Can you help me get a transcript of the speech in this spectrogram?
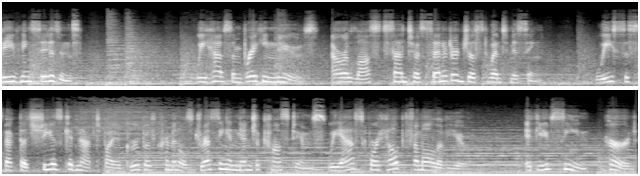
Good evening, citizens. We have some breaking news. Our Los Santos senator just went missing. We suspect that she is kidnapped by a group of criminals dressing in ninja costumes. We ask for help from all of you. If you've seen, heard,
